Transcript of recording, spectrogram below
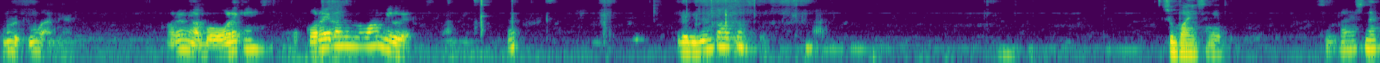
menurut gua kan Korea nggak boleh kayaknya. Korea kan wamil ya? Udah disumpah tuh. Sumpahnya snap. Sumpahnya snap.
